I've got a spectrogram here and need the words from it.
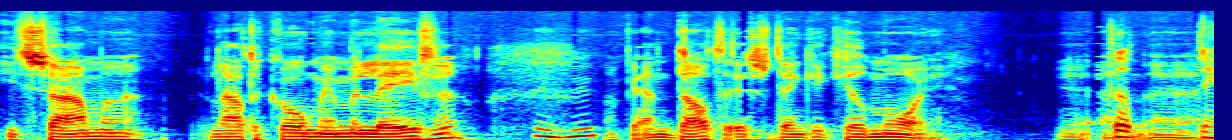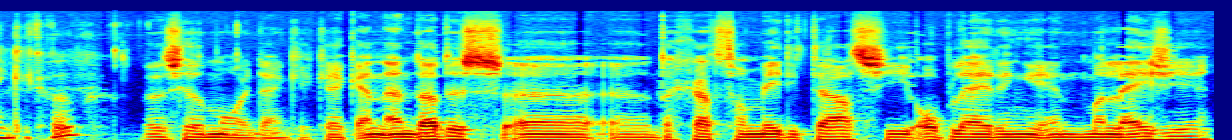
iets samen laten komen in mijn leven. Mhm. En dat is denk ik heel mooi. Ja, en, Dat eh, denk ik ook. dat is heel mooi, denk ik. Kijk, en, en dat, is, eh, eh, dat gaat van meditatieopleidingen in Maleisië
